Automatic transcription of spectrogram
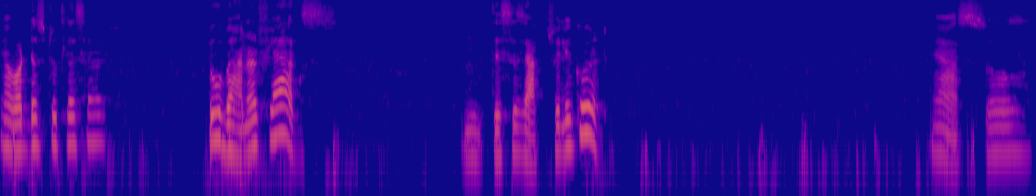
Yeah, what does Toothless have? Two banner flags. Mm, This is actually good. Yeah, so.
